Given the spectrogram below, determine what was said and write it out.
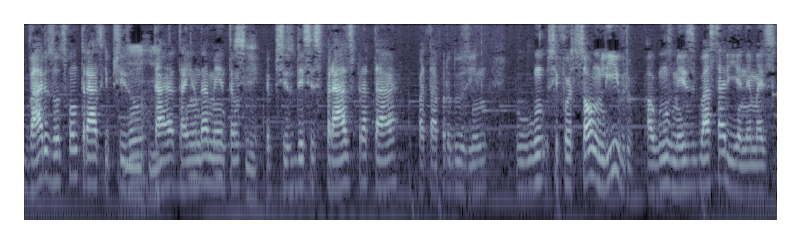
vários outros contratos que precisam estar tá, em andamento. Então, Sim. eu preciso desses prazos para estar para estar produzindo. O- um- se for só um livro, alguns meses bastaria, né? Mas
